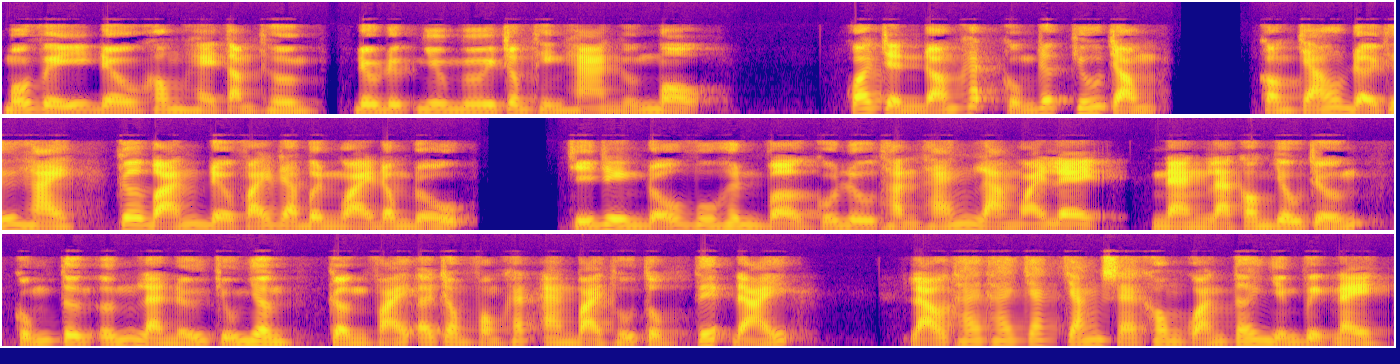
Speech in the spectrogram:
mỗi vị đều không hề tầm thường, đều được nhiều người trong thiên hạ ngưỡng mộ. Quá trình đón khách cũng rất chú trọng. Con cháu đời thứ hai, cơ bản đều phải ra bên ngoài đông đủ. Chỉ riêng Đỗ Vu Hinh vợ của Lưu Thành Thán là ngoại lệ, nàng là con dâu trưởng, cũng tương ứng là nữ chủ nhân, cần phải ở trong phòng khách an bài thủ tục tiếp đãi. Lão Thái Thái chắc chắn sẽ không quản tới những việc này,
